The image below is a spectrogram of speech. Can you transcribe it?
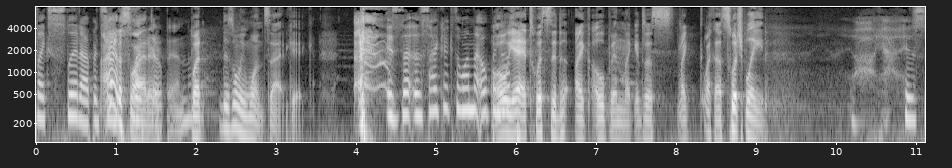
like slid up and I had a slider, open. but there's only one sidekick. is that the sidekick the one that opened? Oh up? yeah, it twisted like open, like it just like like a switchblade. Yeah, his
